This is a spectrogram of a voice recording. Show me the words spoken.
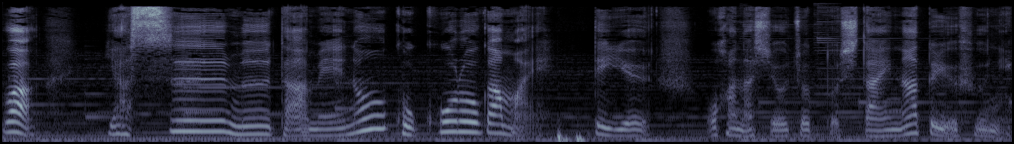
は休むための心構えっていうお話をちょっとしたいなというふうに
